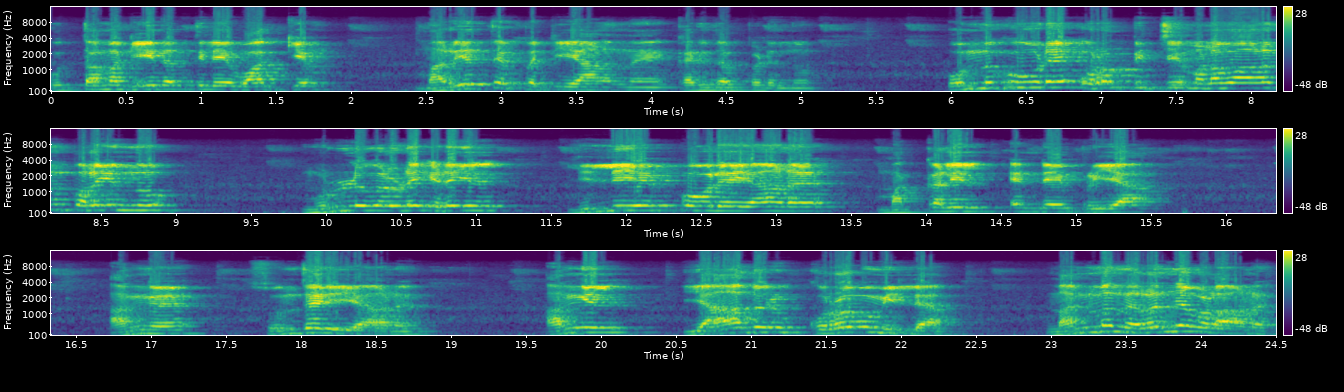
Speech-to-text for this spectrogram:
ഉത്തമ ഗീതത്തിലെ വാക്യം മറിയത്തെ പറ്റിയാണെന്ന് കരുതപ്പെടുന്നു. ഒന്നുകൂടെ ഉറപ്പിച്ച് മണവാളൻ പറയുന്നു മുള്ളുകളുടെ ഇടയിൽ ലില്ലിയെ പോലെയാണ് മക്കളിൽ എന്റെ പ്രിയ. അങ്ങ് സുന്ദരിയാണ്. അങ്ങിൽ യാതൊരു കുറവുമില്ല. നന്മ നിറഞ്ഞവളാണ്.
